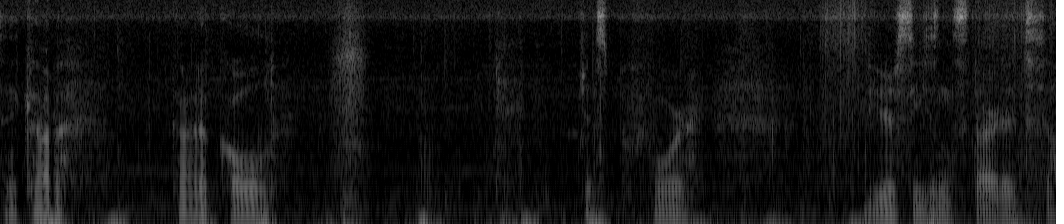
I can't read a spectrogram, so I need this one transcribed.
So I caught a caught a cold just before deer season started, so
